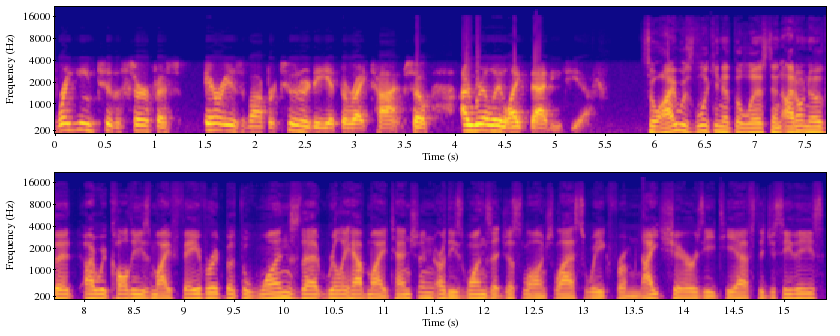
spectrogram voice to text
bringing to the surface areas of opportunity at the right time. So I really like that ETF. So I was looking at the list, and I don't know that I would call these my favorite, but the ones that really have my attention are these ones that just launched last week from Nightshares ETFs. Did you see these?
